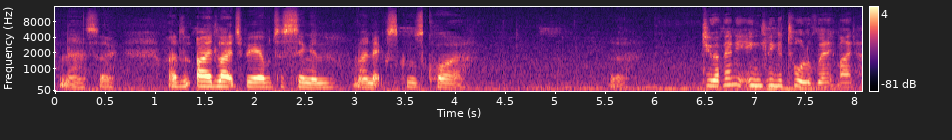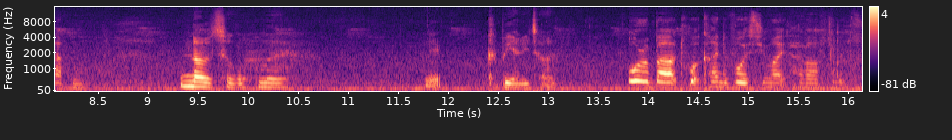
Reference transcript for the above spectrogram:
from there. So I'd, I'd like to be able to sing in my next school's choir. Yeah. Do you have any inkling at all of when it might happen? None at all, no. It could be any time. Or about what kind of voice you might have afterwards?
